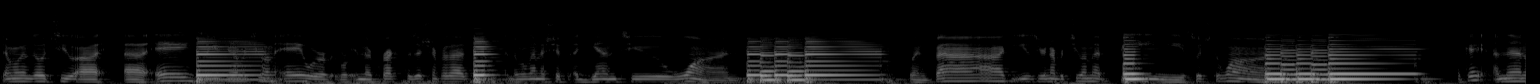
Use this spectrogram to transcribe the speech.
Then we're gonna go to uh, uh, A. So using number two on A, we're, we're in the correct position for that. And then we're gonna shift again to one. Going back, use your number two on that B, switch to one. Okay, and then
